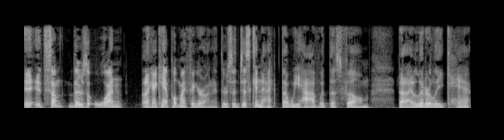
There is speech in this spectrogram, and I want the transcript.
it, it's some. There's one. Like, I can't put my finger on it. There's a disconnect that we have with this film that I literally can't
